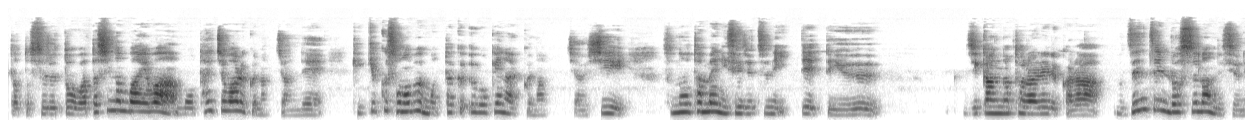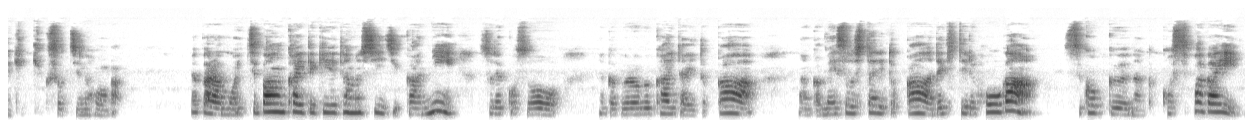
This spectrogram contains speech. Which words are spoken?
たとすると私の場合はもう体調悪くなっちゃうんで結局その分全く動けなくなっちゃうしそのために施術に行ってっていう時間が取られるから全然ロスなんですよね結局そっちの方が。だからもう一番快適で楽しい時間にそれこそなんかブログ書いたりとかなんか瞑想したりとかできてる方がすごくなんかコスパがいい。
